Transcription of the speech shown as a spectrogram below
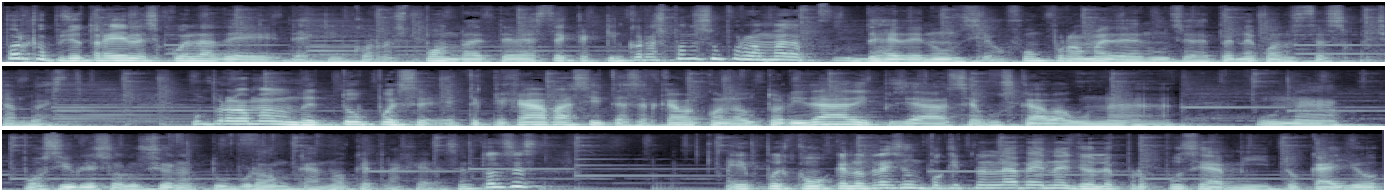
porque pues yo traía la escuela de, de quien corresponda de TV Azteca. Quien corresponde es un programa de denuncia, o fue un programa de denuncia, depende de cuando estés escuchando esto un programa donde tú pues eh, te quejabas y te acercabas con la autoridad y pues ya se buscaba una, una posible solución a tu bronca, ¿no? Que trajeras. Entonces, eh, pues como que lo traes un poquito en la vena, yo le propuse a mi tocayo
